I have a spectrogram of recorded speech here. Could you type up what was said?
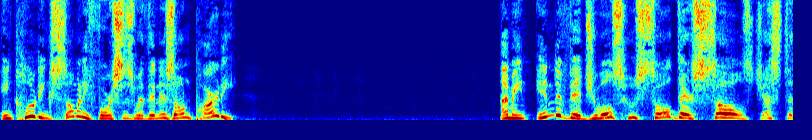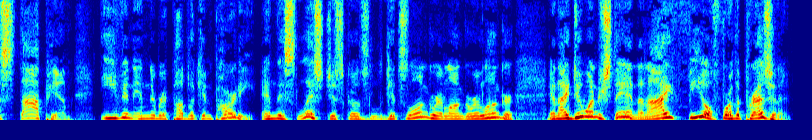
including so many forces within his own party. I mean, individuals who sold their souls just to stop him, even in the Republican Party. And this list just goes, gets longer and longer and longer. And I do understand, and I feel for the president.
